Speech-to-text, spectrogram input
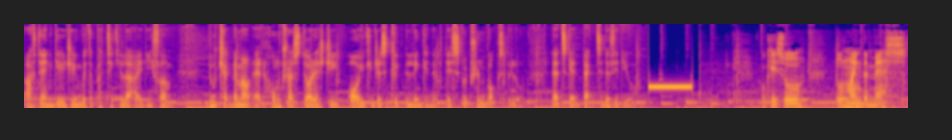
after engaging with a particular ID firm. Do check them out at hometrust.sg or you can just click the link in the description box below. Let's get back to the video. Okay, so don't mind the mess.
